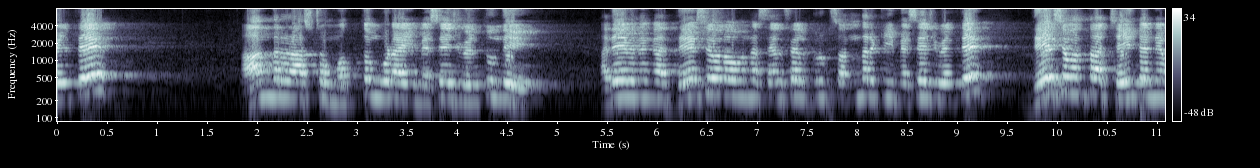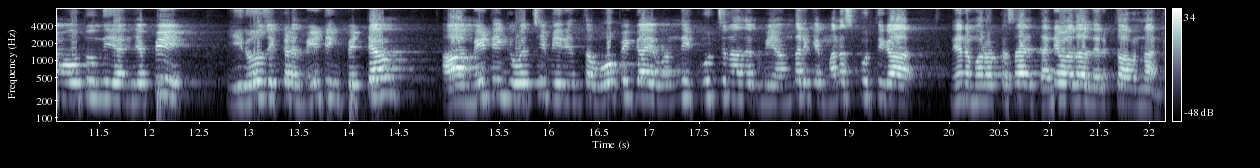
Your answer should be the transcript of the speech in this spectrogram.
వెళ్తే ఆంధ్ర రాష్ట్రం మొత్తం కూడా ఈ మెసేజ్ వెళ్తుంది. అదేవిధంగా దేశంలో ఉన్న సెల్ఫ్ హెల్ప్ గ్రూప్స్ అందరికీ ఈ మెసేజ్ వెళ్తే దేశం అంతా చైతన్యం అవుతుంది అని చెప్పి ఈరోజు ఇక్కడ మీటింగ్ పెట్టాం. ఆ మీటింగ్ వచ్చి మీరు ఇంత ఓపికగా ఇవన్నీ కూర్చున్నందుకు మీ అందరికీ మనస్ఫూర్తిగా నేను మరొకసారి ధన్యవాదాలు తెలుపుతా ఉన్నాను.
